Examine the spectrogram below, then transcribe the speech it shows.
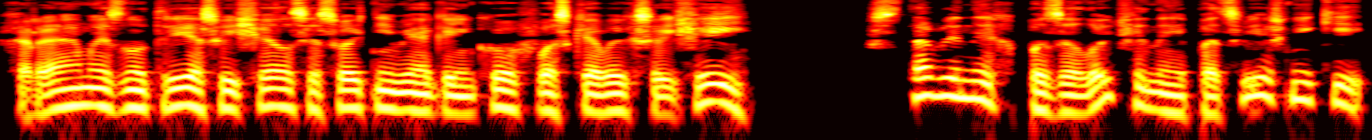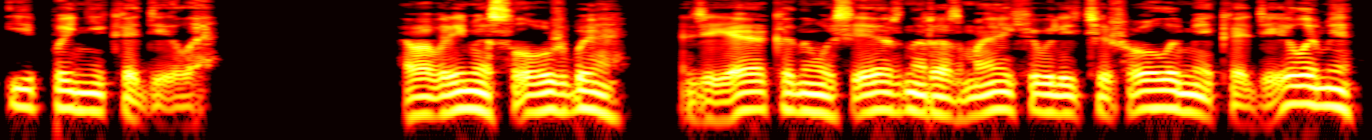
Храм изнутри освещался сотнями огоньков восковых свечей, вставленных позолоченные подсвечники и паникадила. Во время службы диаконы усердно размахивали тяжелыми кадилами,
